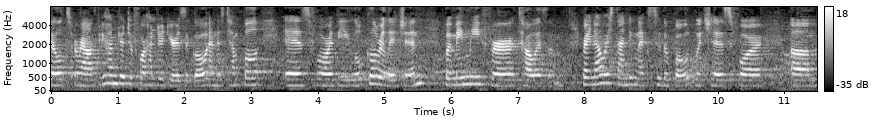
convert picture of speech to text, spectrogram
built around 300 to 400 years ago and this temple is for the local religion but mainly for Taoism. Right now we're standing next to the boat which is for um,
